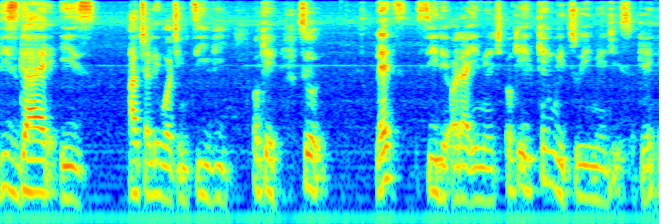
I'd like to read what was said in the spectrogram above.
this guy is actually watching TV okay so let's see the other image. Okay it came with two images okay?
